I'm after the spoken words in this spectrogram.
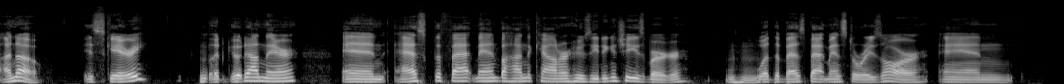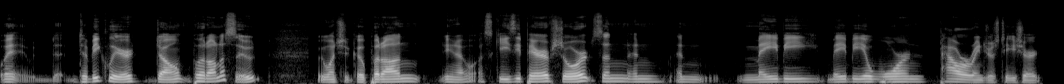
I know. It's scary, but go down there and ask the fat man behind the counter who's eating a cheeseburger mm-hmm. what the best Batman stories are. And to be clear, don't put on a suit. We want you to go put on, you know, a skeezy pair of shorts and and and maybe maybe a worn Power Rangers T-shirt,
